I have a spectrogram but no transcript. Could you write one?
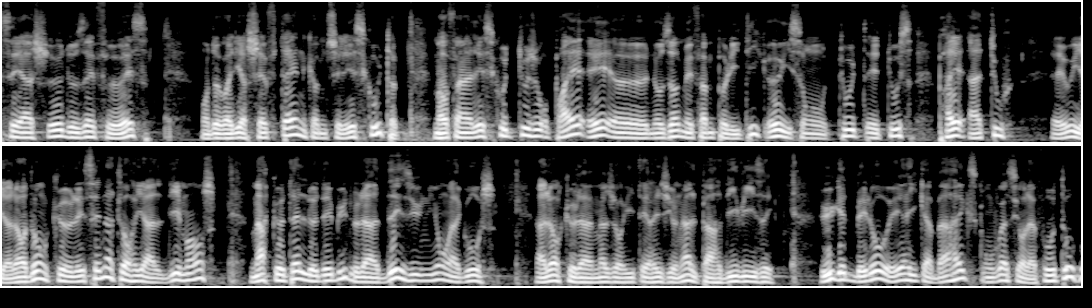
CHE, deux FES. On devrait dire chef ten, comme chez les scouts. Mais enfin, les scouts toujours prêts, et euh, nos hommes et femmes politiques, eux, ils sont toutes et tous prêts à tout. Et oui, alors donc, euh, les sénatoriales dimanche marquent-elles le début de la désunion à gauche, alors que la majorité régionale part divisée? Huguette Bello et Erika Barex qu'on voit sur la photo,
